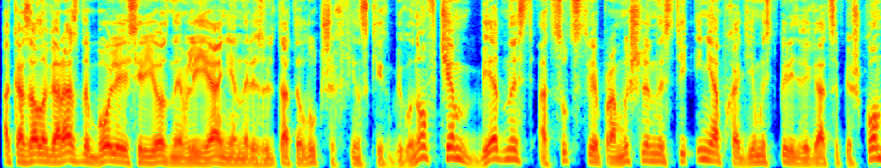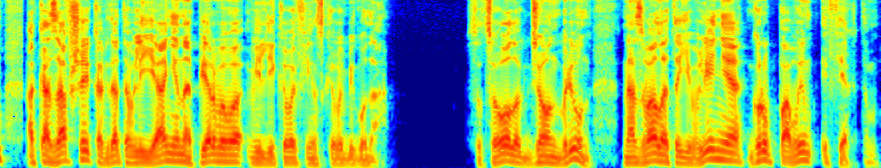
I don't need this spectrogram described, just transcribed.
оказало гораздо более серьезное влияние на результаты лучших финских бегунов, чем бедность, отсутствие промышленности и необходимость передвигаться пешком, оказавшие когда-то влияние на первого великого финского бегуна. Социолог Джон Брюн назвал это явление групповым эффектом.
